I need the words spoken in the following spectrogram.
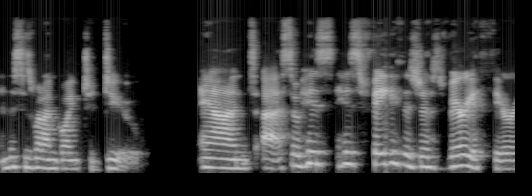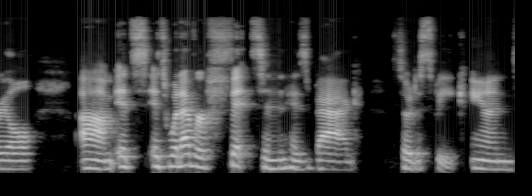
And this is what I'm going to do. And uh, so his his faith is just very ethereal um, it's it's whatever fits in his bag. so to speak. And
